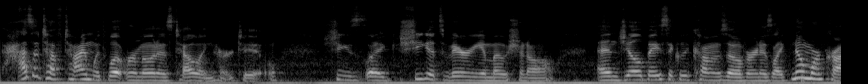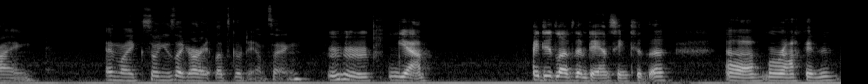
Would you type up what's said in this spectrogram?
has a tough time with what Ramona's telling her too. She's like she gets very emotional and Jill basically comes over and is like no more crying. And like Sonja's like all right, let's go dancing. Mm-hmm. Yeah, I did love them dancing to the uh, Moroccan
